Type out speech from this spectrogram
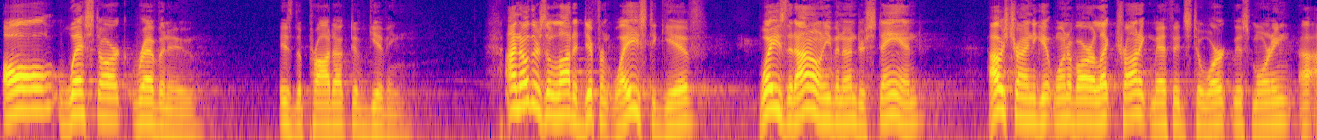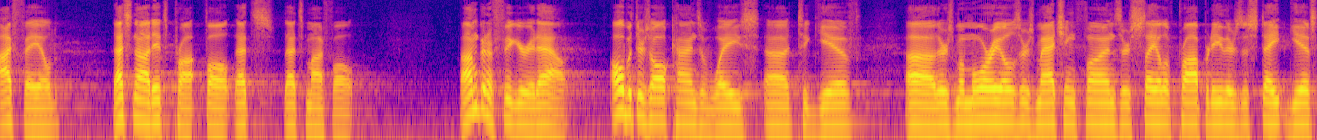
All West Ark revenue is the product of giving. I know there's a lot of different ways to give ways that I don't even understand. I was trying to get one of our electronic methods to work this morning. I, I failed. That's not its pro- fault, that's, that's my fault. I'm going to figure it out. Oh, but there's all kinds of ways uh, to give. Uh, there's memorials, there's matching funds, there's sale of property, there's estate gifts,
